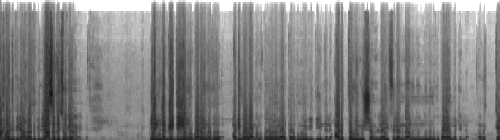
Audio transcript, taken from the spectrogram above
ആഹ്ലാദിപ്പിൻ ആഹ്ലാദിപ്പിൻ. ലാസ്റ്റത്തെ ചോദ്യമാണ്. എന്റെ വിധി എന്ന് പറയുന്നത് അടികൊള്ളാൻ നമുക്ക് ഓരോരോ ആൾക്കാർക്കും ഒരു വിധി ഉണ്ടല്ലേ? അടുത്ത നിമിഷം ലൈഫിൽ എന്താണെന്നൊന്നും നമുക്ക് പറയാൻ പറ്റില്ല. അതൊക്കെ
